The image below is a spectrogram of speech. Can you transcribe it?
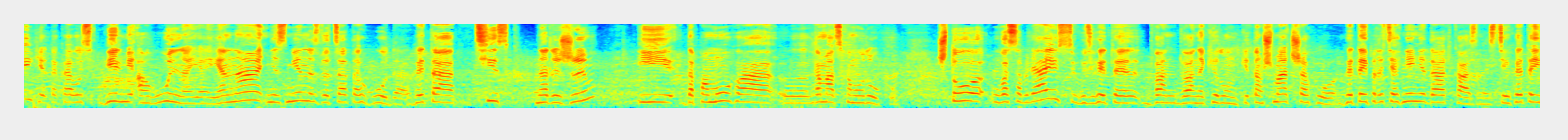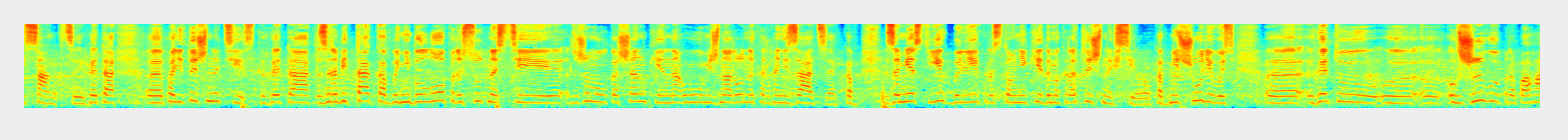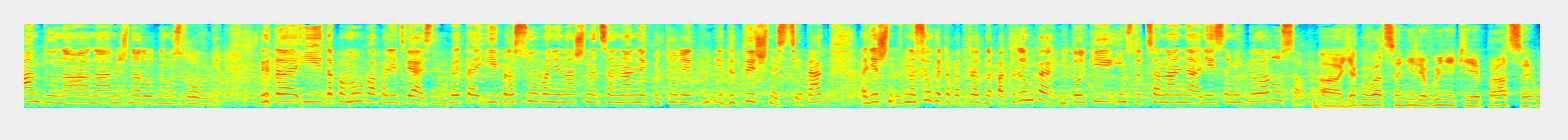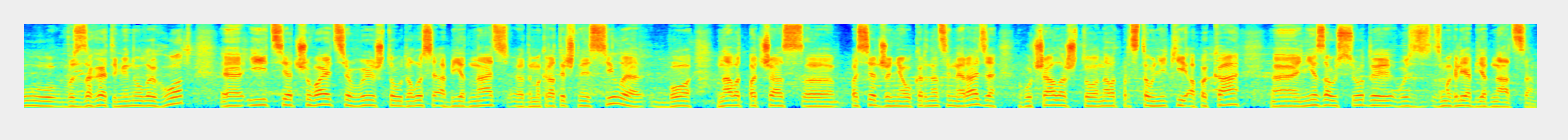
Стратегія такая вось вельмі агульная яна нязменна з двадцатого года гэта ціск на рэжым і дапамога э, грамадскаму руху Што увасабляюць вось гэтыя два, два накірункі там шмат чаго. Гэта і прыцягненне да адказнасці гэта і санкцыі гэта э, палітычны ціск гэта зрабіць так каб не было прысутнасці рэжыму лукашэнкі на у міжнародных арганізацыях каб замест іх былі прадстаўнікі дэмакратычных сілаў каб не чулі вось э, гэтую э, лжывую прапаганду на на міжнародным узроўні. Гэта і дапамога палітвязням гэта і прасоўванне нашай нацыянальнай культуры ідэнтычнасці так? Але ж на ўсё гэта патрэбна падтрымка не толькі інстытуцыянальна але і саміх беларусаў. Як бы вы ацанілі вынікі працы у вось за гэты мінулы год? І ці адчуваеце вы што ўдалося аб'яднаць дэмакратычныя сілы? Бо нават падчас паседжання ў каарнацыйнай радзе гучала што нават прадстаўнікі АПК не заўсёды змаглі аб'яднацца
